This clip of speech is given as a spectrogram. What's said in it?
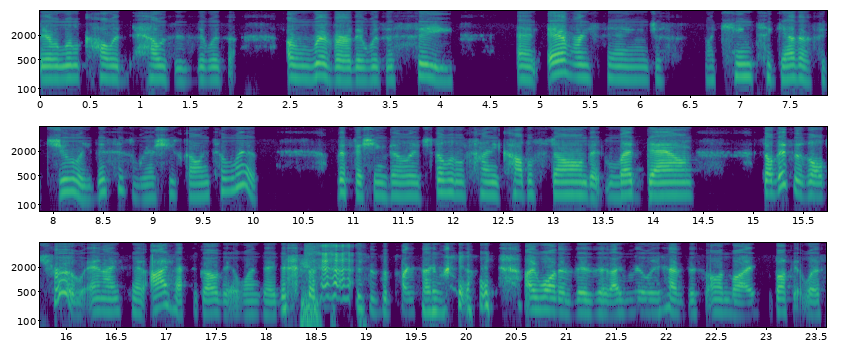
there were little colored houses, there was a, a river, there was a sea, and everything just like came together for Julie. This is where she's going to live the fishing village, the little tiny cobblestone that led down. So this is all true. And I said, I have to go there one day. This is this is a place I really I want to visit. I really have this on my bucket list.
